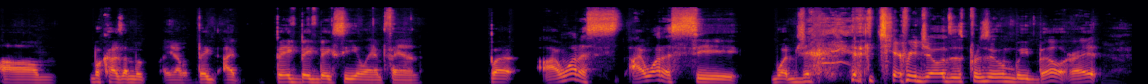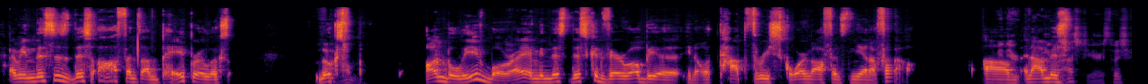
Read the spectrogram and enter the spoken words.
Um, because I'm a you know a big I big big big CeeDee Lamb fan, but I want to I want to see what Jerry, Jerry Jones is presumably built. Right? I mean, this is this offense on paper looks looks unbelievable, right? I mean, this this could very well be a you know a top three scoring offense in the NFL. Um, and I'm just last year, especially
